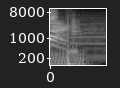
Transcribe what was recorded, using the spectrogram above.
fun.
